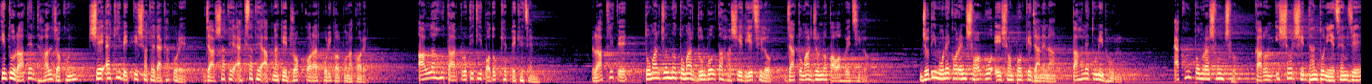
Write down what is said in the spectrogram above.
কিন্তু রাতের ঢাল যখন সে একই ব্যক্তির সাথে দেখা করে যার সাথে একসাথে আপনাকে ড্রপ করার পরিকল্পনা করে। আল্লাহ তার প্রতিটি পদক্ষেপ দেখেছেন। রাত্রিতে তোমার জন্য তোমার দুর্বলতা হাসিয়ে দিয়েছিল, যা তোমার জন্য পাওয়া হয়েছিল। যদি মনে করেন স্বর্গ এই সম্পর্কে জানে না, তাহলে তুমি ভুল। এখন তোমরা শুনছ, কারণ ঈশ্বর সিদ্ধান্ত নিয়েছেন যে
